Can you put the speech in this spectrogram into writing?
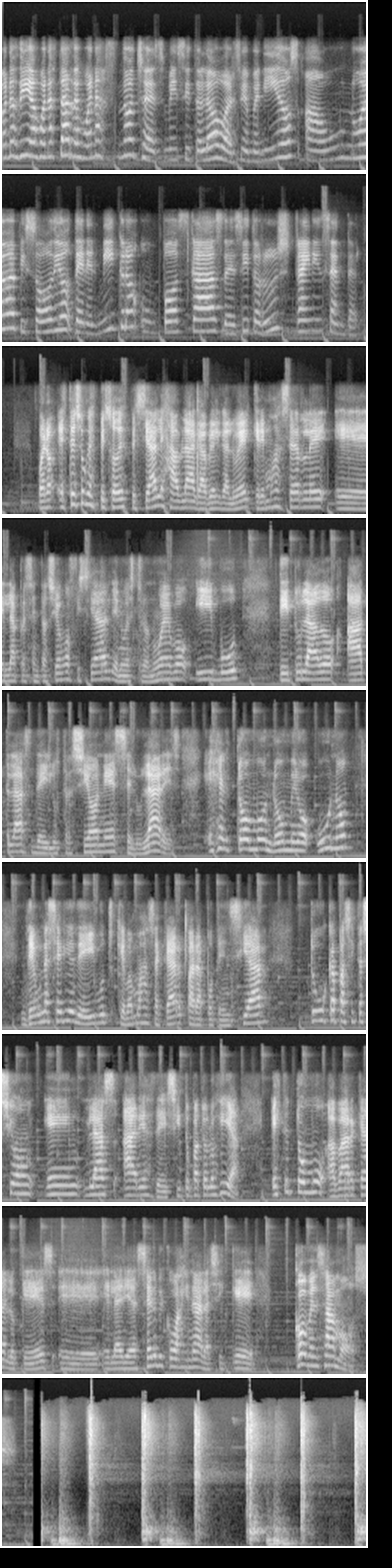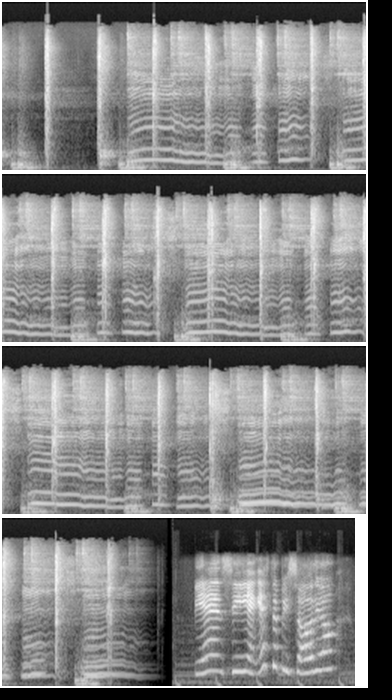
Buenos días, buenas tardes, buenas noches, mis Citolovers. Bienvenidos a un nuevo episodio de En el Micro, un podcast de Cito Rouge Training Center. Bueno, este es un episodio especial, les habla Gabriel Galué. Queremos hacerle eh, la presentación oficial de nuestro nuevo ebook titulado Atlas de Ilustraciones Celulares. Es el tomo número uno de una serie de ebooks que vamos a sacar para potenciar tu capacitación en las áreas de citopatología. Este tomo abarca lo que es eh, el área cérvico-vaginal, así que comenzamos.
